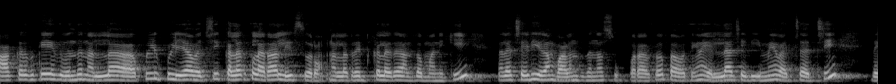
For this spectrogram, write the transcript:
பார்க்குறதுக்கே இது வந்து நல்லா புள்ளி புள்ளியாக வச்சு கலர் கலராக லீவ்ஸ் வரும். நல்லா ரெட் கலரு அந்த மணிக்கு. நல்லா செடியெல்லாம் வளர்ந்ததுன்னா சூப்பராக இருக்கும். இப்போ பார்த்திங்கன்னா எல்லா செடியுமே வச்சாச்சு. இந்த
